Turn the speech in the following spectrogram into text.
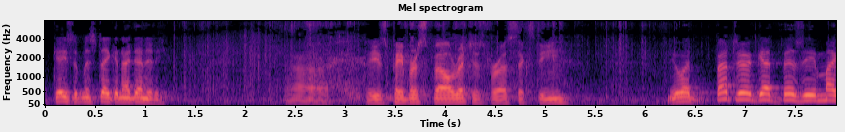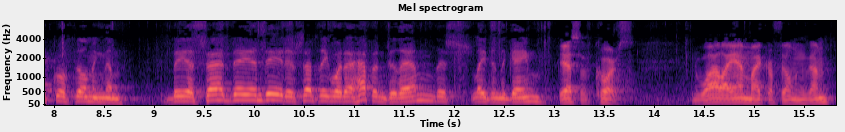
a case of mistaken identity. Uh, these papers spell riches for us, 16. You had better get busy microfilming them. It'd be a sad day indeed if something were to happen to them this late in the game. Yes, of course. And while I am microfilming them,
